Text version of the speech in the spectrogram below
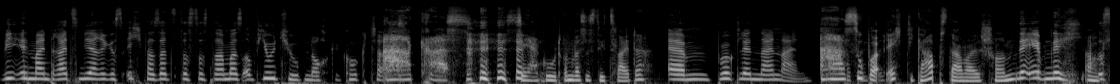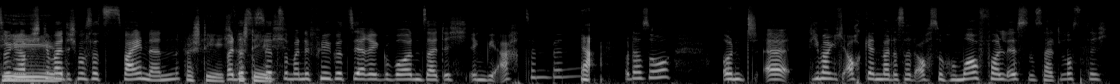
wie in mein 13-jähriges Ich versetzt, das das damals auf YouTube noch geguckt hat. ah, krass. Sehr gut. Und was ist die zweite? Ähm, Brooklyn 99. Ah, super. Echt, die gab es damals schon? Nee, eben nicht. Deswegen habe ich Okay. gemeint, ich muss jetzt zwei nennen. Verstehe ich, Weil das ist jetzt so meine Feelgood-Serie geworden, seit ich irgendwie 18 bin. Ja. Oder so. Und äh, die mag ich auch gern, weil das halt auch so humorvoll ist und ist halt lustig.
